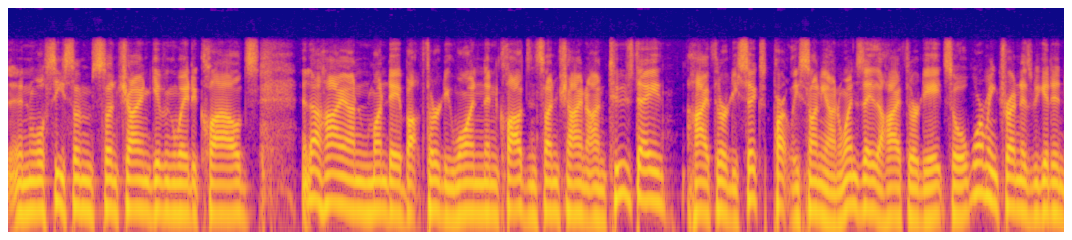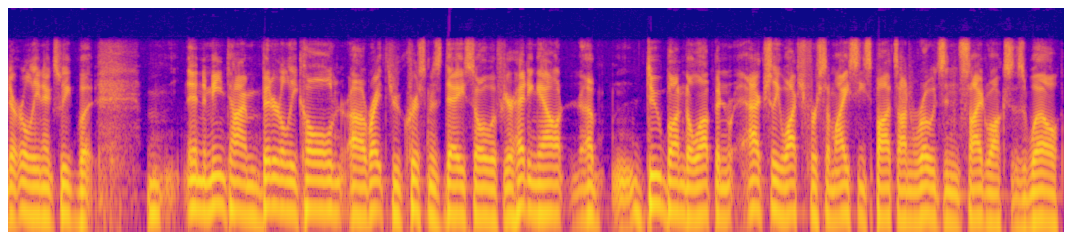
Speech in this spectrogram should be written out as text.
and we'll see some sunshine giving way to clouds. And a high on Monday about 31, then clouds and sunshine on Tuesday, high 36, partly sunny on Wednesday, the high 38. So a warming trend as we get into early next week, but in the meantime, bitterly cold uh, right through Christmas Day. So if you're heading out, uh, do bundle up and actually watch for some icy spots on roads and sidewalks as well.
